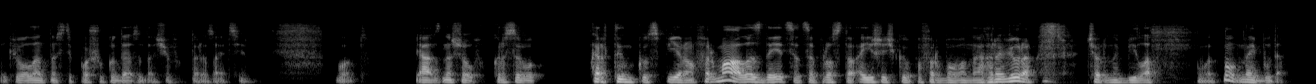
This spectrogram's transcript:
еквівалентності пошуку Д задачі факторизації. От. Я знайшов красиву картинку з П'єром Ферма, але здається, це просто аїшечкою пофарбована гравюра чорно-біла. От. Ну, не буде. А,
